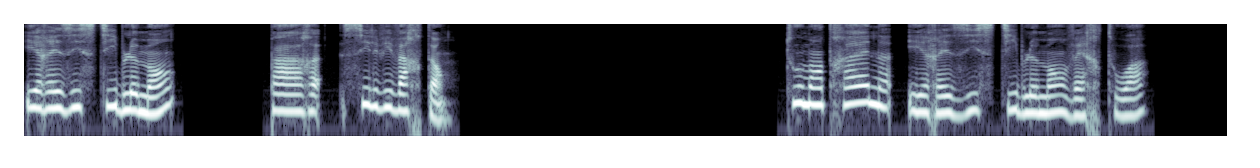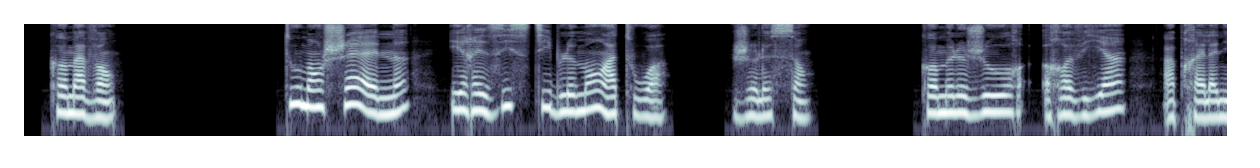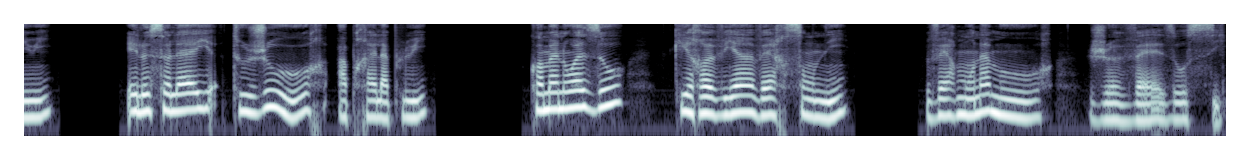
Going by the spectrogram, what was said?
Irrésistiblement par Sylvie Vartan. Tout m'entraîne irrésistiblement vers toi, comme avant. Tout m'enchaîne irrésistiblement à toi, je le sens. Comme le jour revient après la nuit, et le soleil toujours après la pluie, comme un oiseau qui revient vers son nid, vers mon amour je vais aussi.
